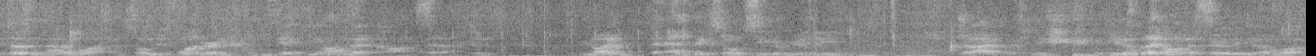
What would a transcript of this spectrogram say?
It doesn't matter what. And so I'm just wondering, how do you get beyond that concept? And, you know, I, the ethics don't seem to really jive with me, you know, but I don't necessarily know. Uh,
